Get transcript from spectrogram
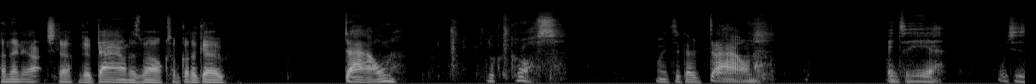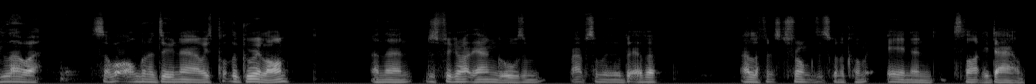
and then actually I can go down as well because I've got to go down. Look across. I need to go down into here, which is lower. So what I'm going to do now is put the grill on, and then just figure out the angles and perhaps something with a bit of a elephant's trunk that's going to come in and slightly down.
